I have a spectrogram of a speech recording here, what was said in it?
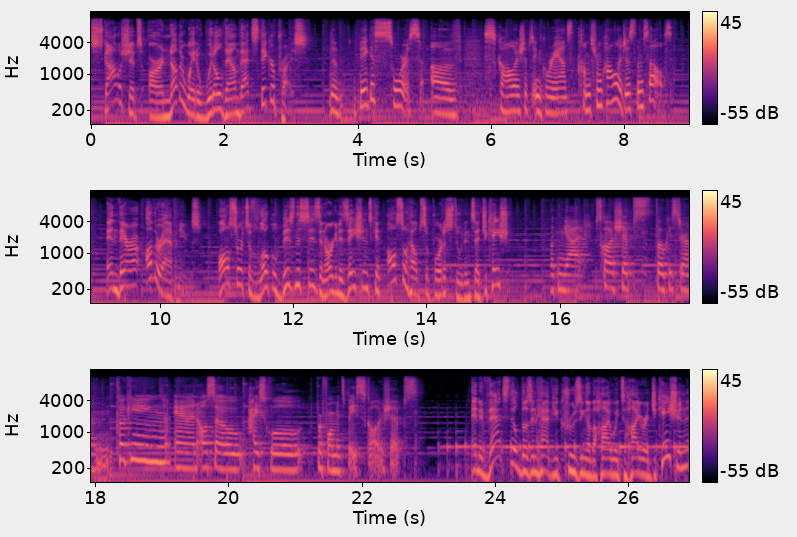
Scholarships are another way to whittle down that sticker price. The biggest source of scholarships and grants comes from colleges themselves. And there are other avenues. All sorts of local businesses and organizations can also help support a student's education. Looking at scholarships focused on cooking and also high school performance-based scholarships. And if that still doesn't have you cruising on the highway to higher education,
